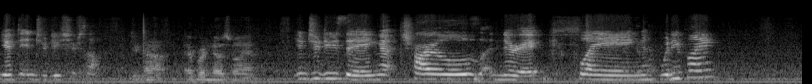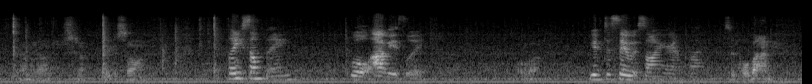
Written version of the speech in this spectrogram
You have to introduce yourself. Do not. Everybody knows who I am. Introducing Charles Knurek playing. What are you playing? I don't know. I'm just gonna pick a song. Play something. Well, obviously. Hold on. You have to say what song you're gonna I said, hold on.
